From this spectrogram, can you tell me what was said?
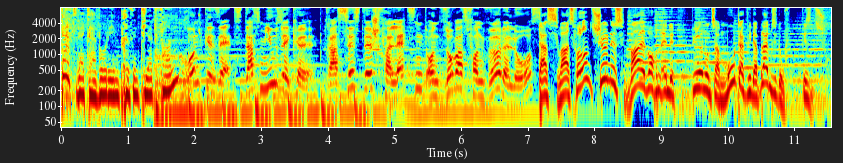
Das Wetter wurde Ihnen präsentiert von Grundgesetz, das Musical. Rassistisch, verletzend und sowas von würdelos. Das war's von uns. Schönes Wahlwochenende. Wir hören uns am Montag wieder. Bleiben Sie doof. Wir sind's schon.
